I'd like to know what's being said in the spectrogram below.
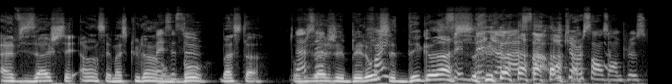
un visage, c'est un, c'est masculin, Ben, donc c'est beau, basta. Ton That's visage est Fin. c'est dégueulasse. C'est dégueulasse, ça a aucun sens en plus.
